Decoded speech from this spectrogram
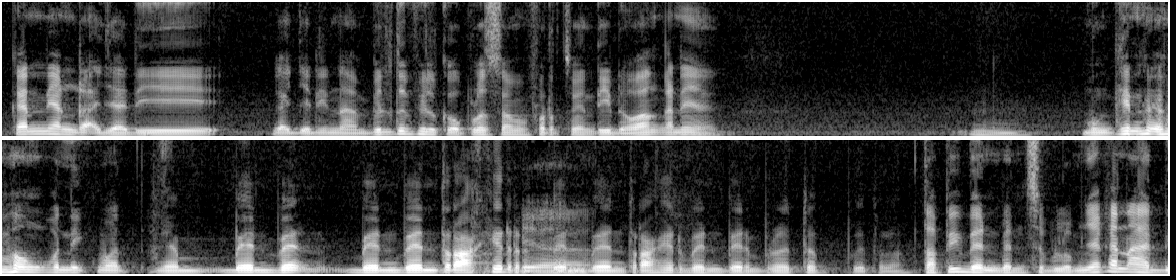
kan yang nggak jadi nggak jadi nampil tuh Phil Koplo sama 420 doang kan ya Hmm. mungkin memang penikmat Ya, band-band band-band terakhir, Iya. band-band terakhir, band-band penutup gitu loh. tapi band-band sebelumnya kan ada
